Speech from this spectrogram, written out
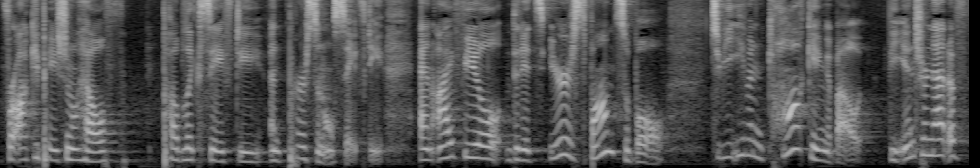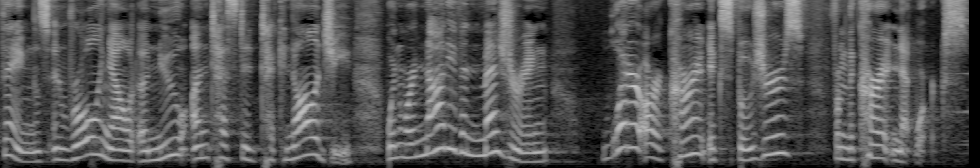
for occupational health, public safety, and personal safety. And I feel that it's irresponsible to be even talking about the Internet of Things and rolling out a new untested technology when we're not even measuring what are our current exposures from the current networks.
